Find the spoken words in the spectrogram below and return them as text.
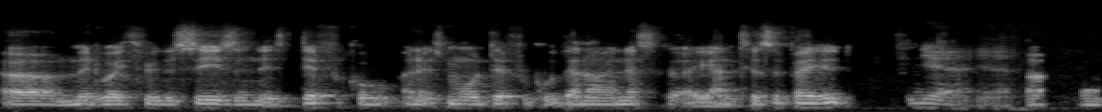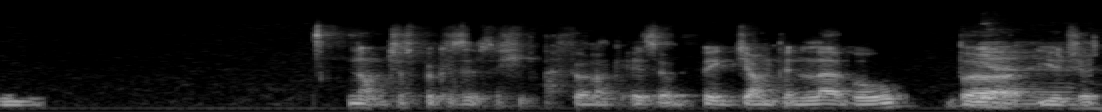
uh, midway through the season is difficult, and it's more difficult than I necessarily anticipated. Yeah, yeah. Um, not just because it's a, I feel like it's a big jump in level, but yeah, yeah. you just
